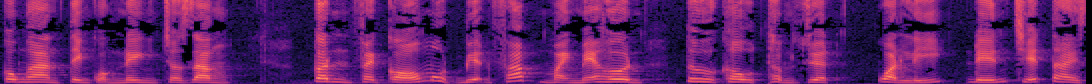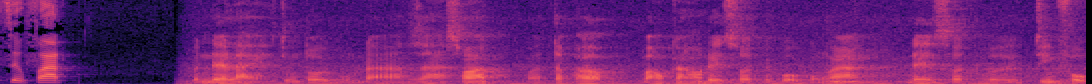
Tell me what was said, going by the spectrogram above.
Công an tỉnh Quảng Ninh cho rằng cần phải có một biện pháp mạnh mẽ hơn từ khâu thẩm duyệt, quản lý đến chế tài xử phạt. Vấn đề này chúng tôi cũng đã giả soát và tập hợp báo cáo đề xuất với Bộ Công an, đề xuất với Chính phủ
